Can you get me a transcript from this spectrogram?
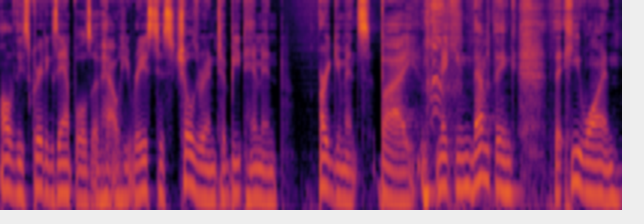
all of these great examples of how he raised his children to beat him in arguments by making them think that he won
